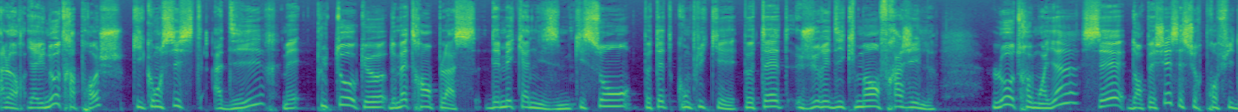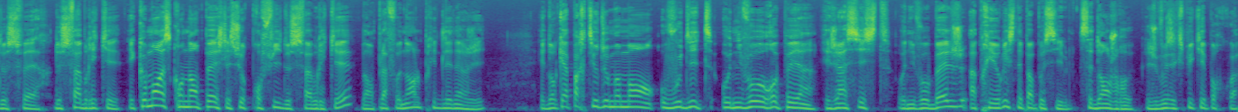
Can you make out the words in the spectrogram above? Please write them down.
Alors, il y a une autre approche qui consiste à dire, mais plutôt que de mettre en place des mécanismes qui sont peut-être compliqués, peut-être juridiquement fragiles, L'autre moyen, c'est d'empêcher ces surprofits de se faire, de se fabriquer. Et comment est-ce qu'on empêche les surprofits de se fabriquer? Ben, En plafonnant le prix de l'énergie. Et donc à partir du moment où vous dites au niveau européen, et j'insiste, au niveau belge, a priori ce n'est pas possible, c'est dangereux, je vais vous expliquer pourquoi.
